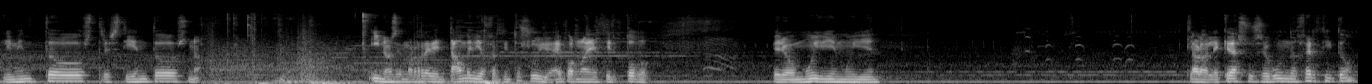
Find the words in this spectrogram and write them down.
Alimentos, 300... No. Y nos hemos reventado medio ejército suyo, ¿eh? Por no decir todo. Pero muy bien, muy bien. Claro, le queda su segundo ejército.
